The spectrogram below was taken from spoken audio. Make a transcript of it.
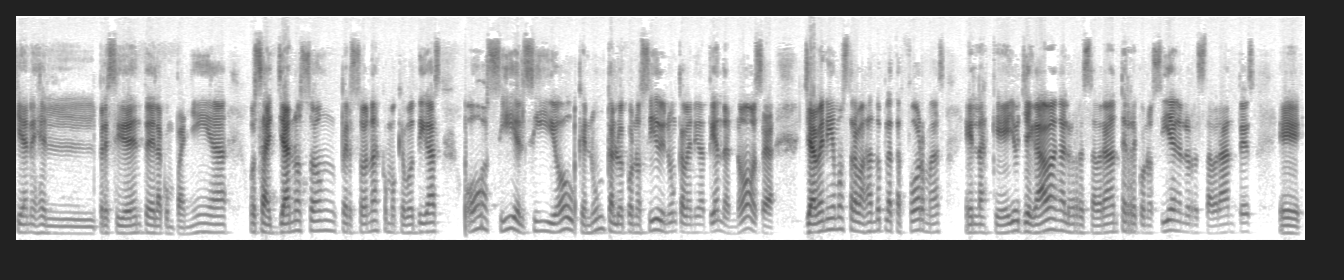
quién es el presidente de la compañía. O sea, ya no son personas como que vos digas, oh, sí, el CEO, que nunca lo he conocido y nunca ha venido a tiendas. No, o sea, ya veníamos trabajando plataformas en las que ellos llegaban a los restaurantes, reconocían en los restaurantes. Eh,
